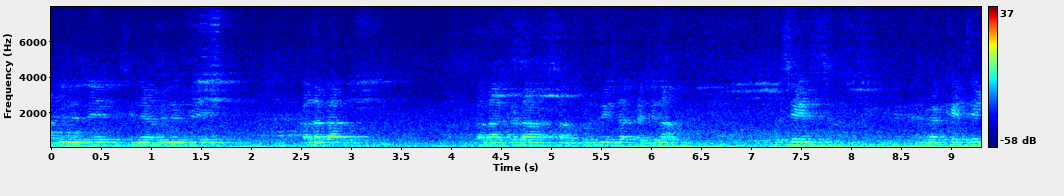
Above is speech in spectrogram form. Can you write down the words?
अभिनेते सिने अभिनेते कलाकार कला संस्कृतीचा खजिना तसेच व्याख्याचे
